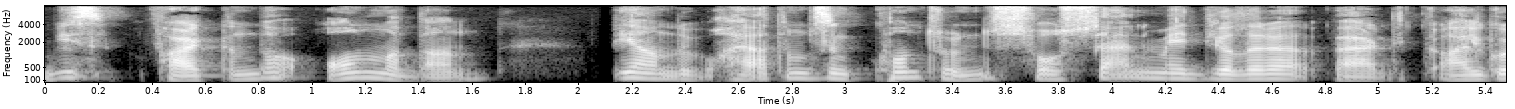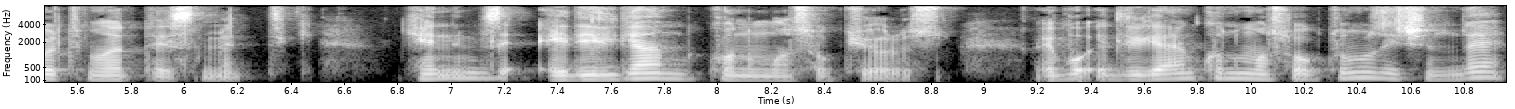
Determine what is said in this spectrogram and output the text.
biz farkında olmadan bir anda hayatımızın kontrolünü sosyal medyalara verdik. Algoritmaları teslim ettik. Kendimizi edilgen konuma sokuyoruz. Ve bu edilgen konuma soktuğumuz için de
